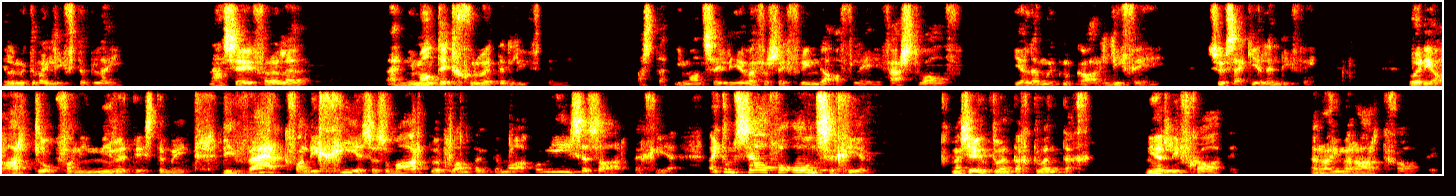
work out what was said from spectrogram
Julle moet in my liefde bly. En dan sê hy vir hulle en niemand het groter liefde nie as dat iemand sy lewe vir sy vriende aflê. Vers 12. Julle moet mekaar lief hê soos ek julle liefhet oor die hartklop van die Nuwe Testament. Die werk van die Gees is om hartoortplanting te maak, om Jesus se hart te gee. Het homself vir ons gegee. En as jy in 2020 meer lief gehad het, 'n ruimer hart gehad het,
